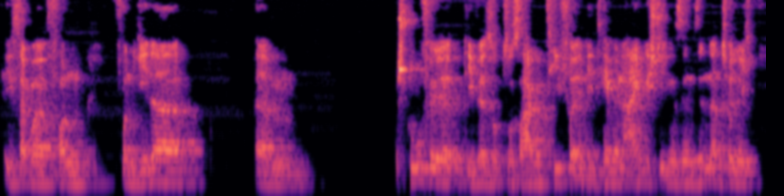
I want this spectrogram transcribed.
ich sag mal, von, von jeder ähm, Stufe, die wir sozusagen tiefer in die Themen eingestiegen sind, sind natürlich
